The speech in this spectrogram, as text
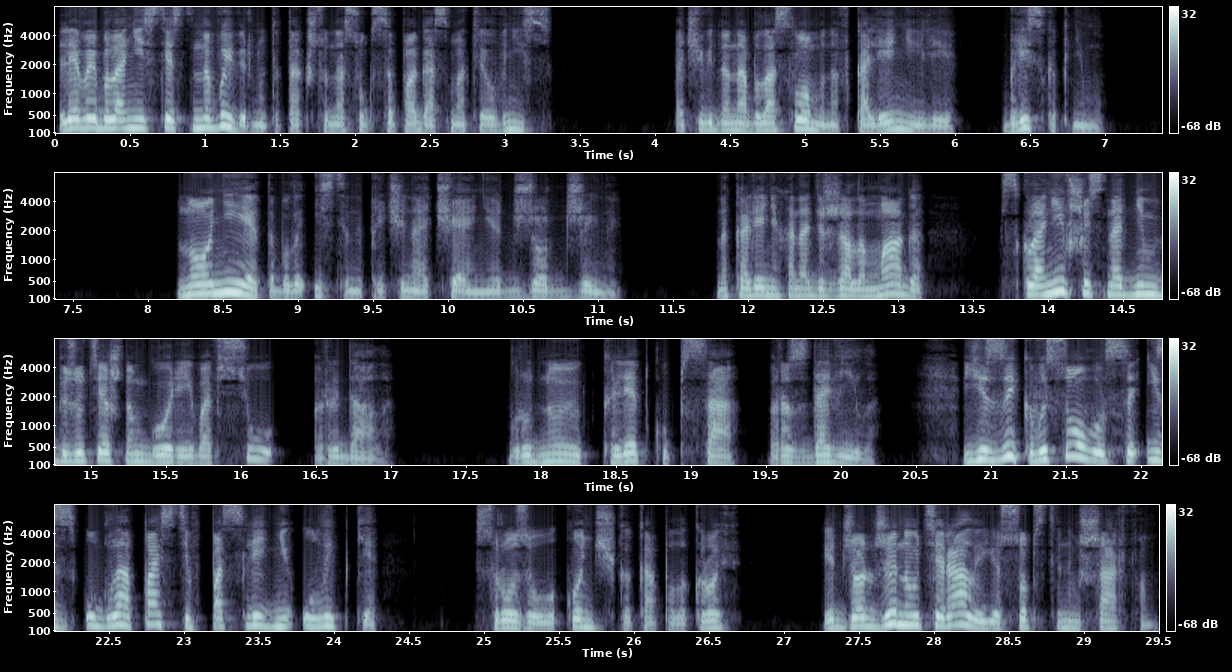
Левая была неестественно вывернута, так что носок сапога смотрел вниз. Очевидно, она была сломана в колене или близко к нему. Но не это было истинной причиной отчаяния Джорджины. На коленях она держала мага, склонившись над ним в безутешном горе, и вовсю рыдала. Грудную клетку пса раздавила. Язык высовывался из угла пасти в последней улыбке. С розового кончика капала кровь и Джорджина утирала ее собственным шарфом.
